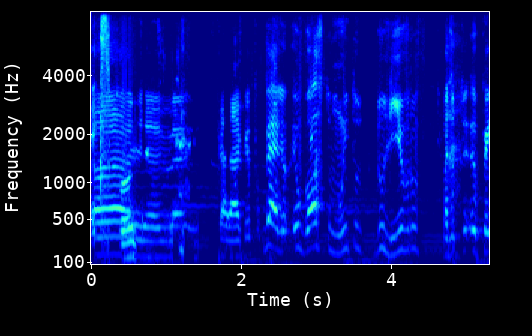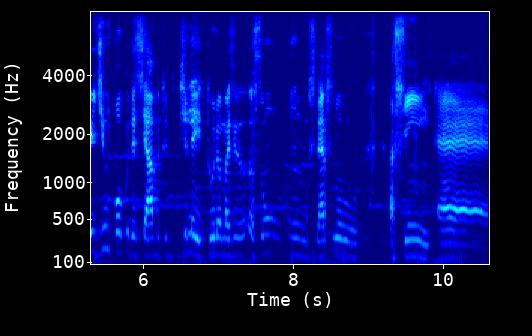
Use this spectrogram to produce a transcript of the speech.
Ai, Expose. ai, velho. Caraca, velho, eu gosto muito do livro, mas eu, eu perdi um pouco desse hábito de leitura, mas eu, eu sou um, um cinéfilo, assim, é...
